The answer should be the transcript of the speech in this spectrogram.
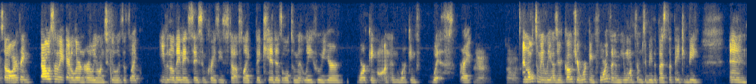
So I think that was something I had to learn early on too. Is it's like even though they may say some crazy stuff, like the kid is ultimately who you're working on and working with, right? Yeah, totally. and ultimately as your coach you're working for them you want them to be the best that they can be and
